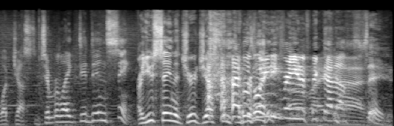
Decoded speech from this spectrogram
what Justin Timberlake did to NSYNC. Are you saying that you're Justin I Timberlake? was waiting for you to pick oh that up. God. Say.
